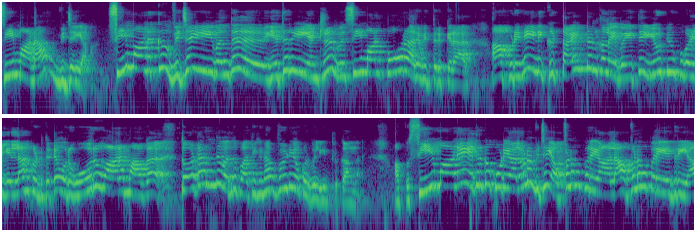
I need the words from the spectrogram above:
சீமானா விஜயா? சீமானுக்கு விஜய் வந்து எதிரி என்று சீமான் போர் அறிவித்திருக்கிறார். அப்படின்னு இன்னைக்கு டைட்டில்களை வைத்து யூடியூப்புகள் எல்லாம் கொடுத்துட்டு ஒரு ஒரு வாரமாக தொடர்ந்து வந்து பார்த்தீங்கன்னா வீடியோக்கள் வெளியிட்டிருக்காங்க. அப்போ சீமானே எதிர்க்கக்கூடிய அளவுல விஜய் அவ்வளவு பெரிய ஆளா அவ்வளவு பெரிய எதிரியா?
